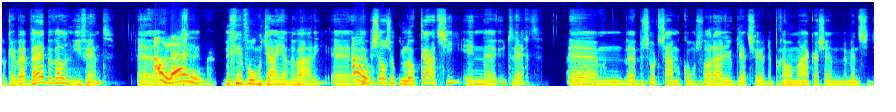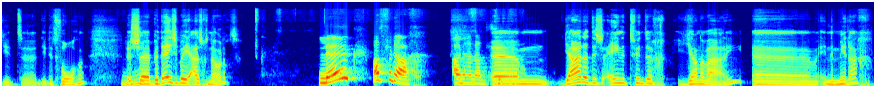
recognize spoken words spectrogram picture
Oké, wij, wij, hebben wel een event. Uh, oh, leuk. Begin volgend jaar, januari. Uh, oh. We hebben zelfs ook een locatie in uh, Utrecht. Oh. Um, we hebben een soort samenkomst van Radio Gletscher, de programmamakers en de mensen die, het, die dit volgen. Dus mhm. bij deze ben je uitgenodigd. Leuk. Wat voor dag? Oh, nou, dat um, ja, dat is 21 januari ehm, in de middag.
